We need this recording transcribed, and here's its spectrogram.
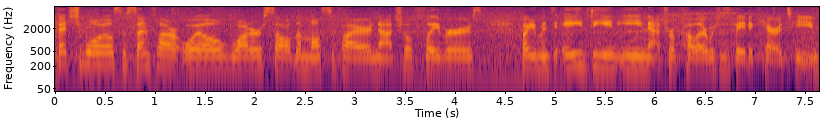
vegetable oil, so sunflower oil, water, salt, emulsifier, natural flavors, vitamins A, D, and E, natural color, which is beta carotene.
